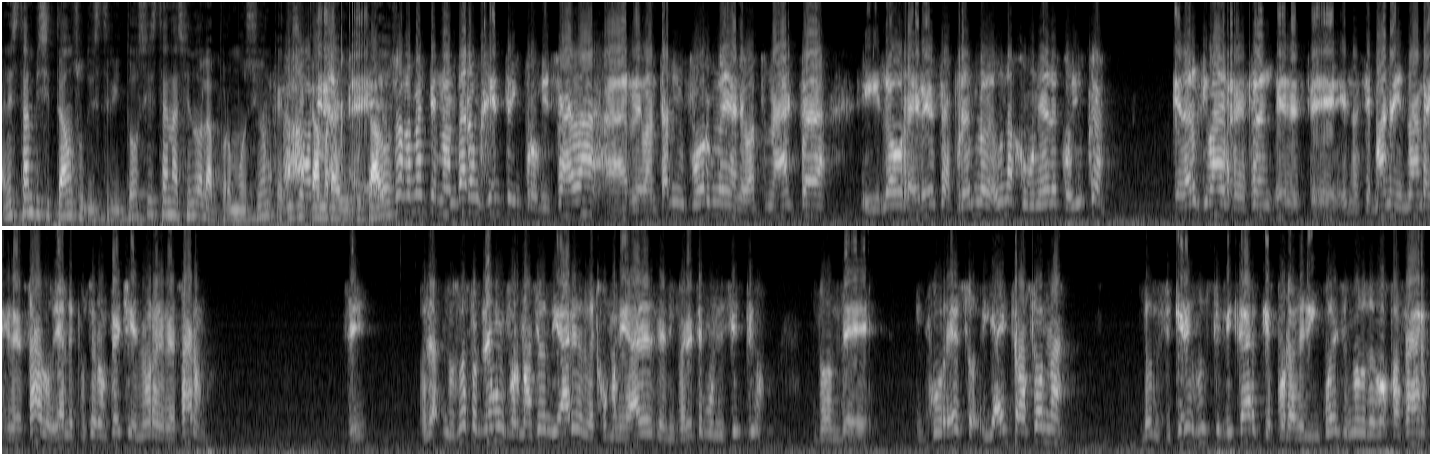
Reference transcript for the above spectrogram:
¿están visitando su distrito? ¿Sí están haciendo la promoción que dice ah, Cámara de Diputados? Eh, solamente mandaron gente improvisada a levantar informe, a levantar una acta y luego regresa. Por ejemplo, una comunidad de Coyuca quedaron que iban a regresar este, en la semana y no han regresado, ya le pusieron fecha y no regresaron. ¿Sí? O sea, nosotros tenemos información diaria de comunidades de diferentes municipios donde incurre eso. Y hay otra zona donde se quieren justificar que por la delincuencia no lo dejó pasar.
